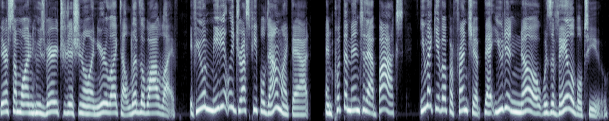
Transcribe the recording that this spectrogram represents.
they're someone who's very traditional and you're like to live the wildlife. If you immediately dress people down like that and put them into that box, you might give up a friendship that you didn't know was available to you.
